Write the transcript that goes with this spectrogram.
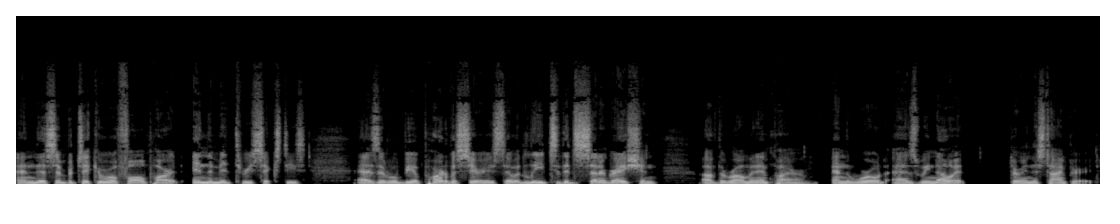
And this in particular will fall apart in the mid 360s, as it will be a part of a series that would lead to the disintegration of the Roman Empire and the world as we know it during this time period.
